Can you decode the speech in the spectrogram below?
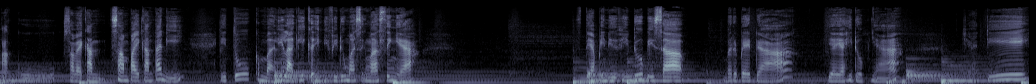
aku sampaikan sampaikan tadi itu kembali lagi ke individu masing-masing ya. Setiap individu bisa berbeda biaya hidupnya. Jadi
